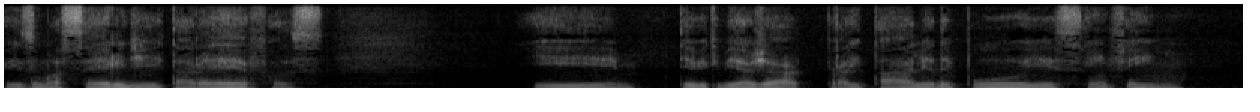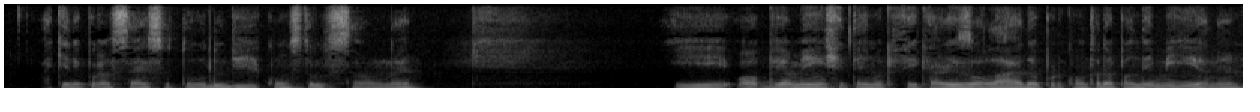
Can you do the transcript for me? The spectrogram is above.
fez uma série de tarefas e teve que viajar para Itália depois, enfim, aquele processo todo de construção, né? E obviamente tendo que ficar isolada por conta da pandemia, né?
